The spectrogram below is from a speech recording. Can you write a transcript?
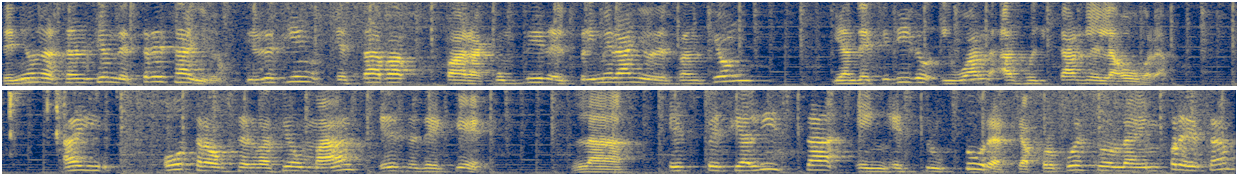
Tenía una sanción de tres años y recién estaba para cumplir el primer año de sanción y han decidido igual adjudicarle la obra. Hay otra observación más, es de que la especialista en estructuras que ha propuesto la empresa,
